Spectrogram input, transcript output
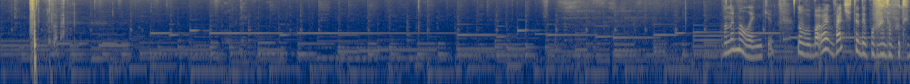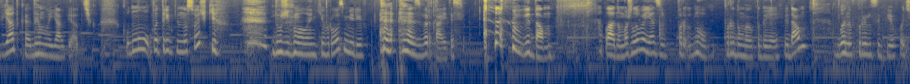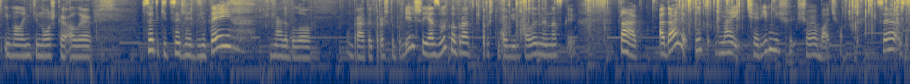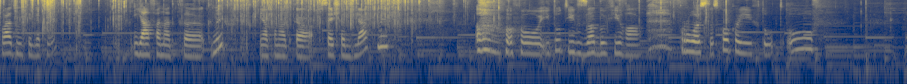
Вони маленькі. Ну, ви бачите, де повинна бути п'ятка, а де моя п'яточка. Кому потрібні носочки дуже маленьких розмірів, звертайтеся. Віддам. Ладно, можливо, я ну, придумаю, куди я їх віддам. В мене, в принципі, хоч і маленькі ножки, але все-таки це для дітей. Треба було брати трошки побільше. Я звикла брати трошки побільше, але не носки. Так, а далі тут найчарівніше, що я бачила. Це складники для книг. Я фанатка книг, я фанатка все, що для книг. Ого, і тут їх задофіга. Просто скільки їх тут. Уф.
